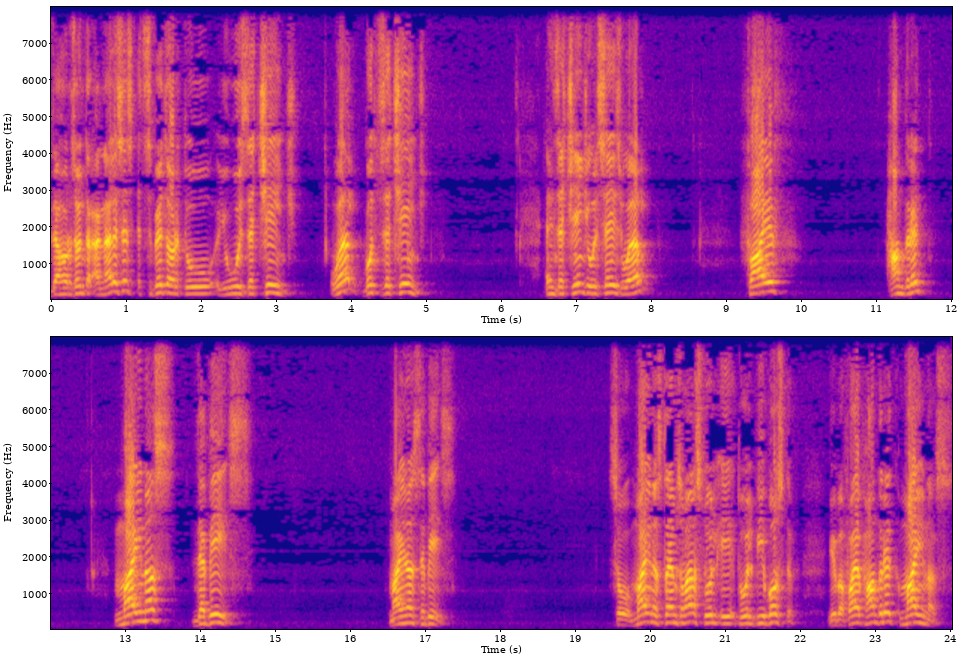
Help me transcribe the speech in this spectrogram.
the horizontal analysis it's better to use the change well go to the change And the change will say as well 500 minus the base minus the base so minus times minus it will, it will be positive يبقى 500 minus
